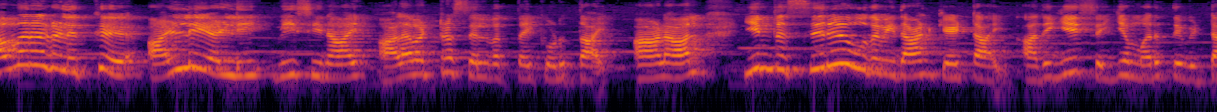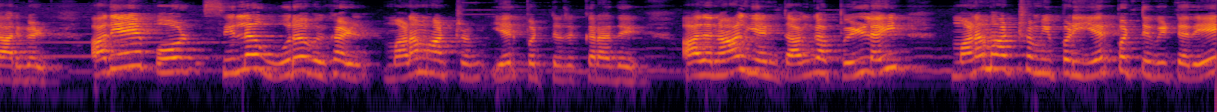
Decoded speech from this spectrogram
அவர்களுக்கு அள்ளி அள்ளி வீசினாய் அளவற்ற செல்வத்தை கொடுத்தாய். ஆனால் இந்த சிறு உதவிதான் கேட்டாய். அதையே செய்ய மறுத்து விட்டார்கள். அதே போல் சில உறவுகள் மனமாற்றம் ஏற்பட்டிருக்கிறது. அதனால் என் தங்க பிள்ளை மனமாற்றம் இப்படி ஏற்பட்டு விட்டதே.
